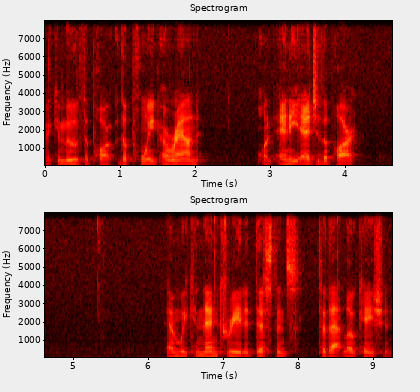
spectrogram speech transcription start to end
I can move the, part, the point around on any edge of the part and we can then create a distance to that location.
